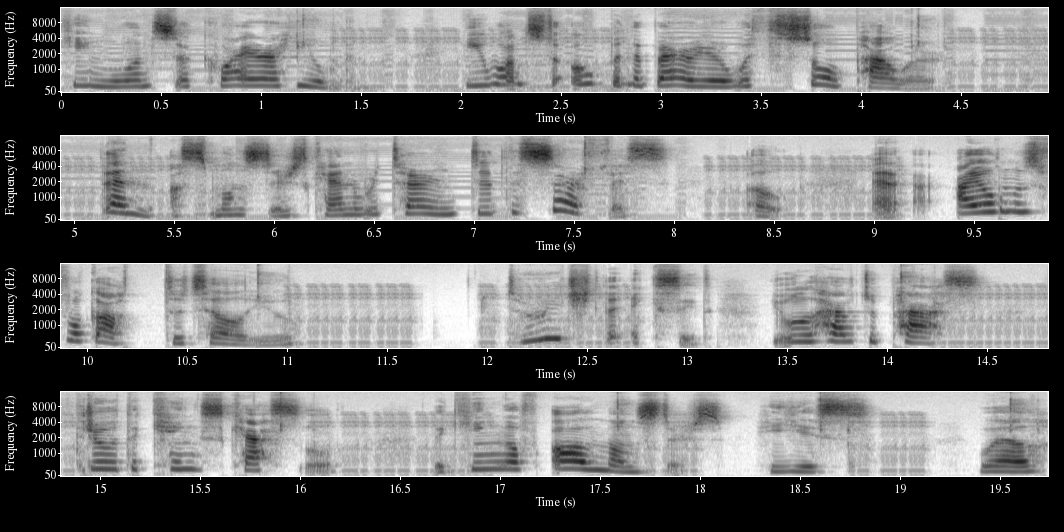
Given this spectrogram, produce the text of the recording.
king wants to acquire a human. He wants to open the barrier with soul power. Then us monsters can return to the surface. Oh, and I almost forgot to tell you. To reach the exit, you will have to pass through the king's castle, the king of all monsters. He is, well,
